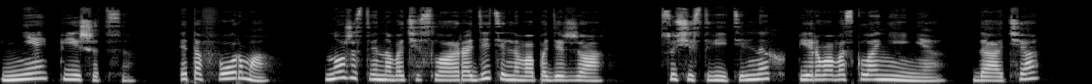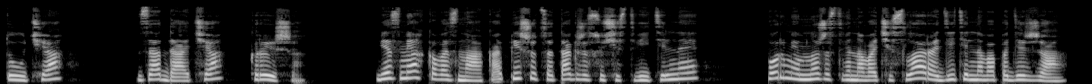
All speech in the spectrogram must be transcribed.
не пишется. Это форма множественного числа родительного падежа существительных первого склонения дача, туча, задача, крыша. Без мягкого знака пишутся также существительные – форме множественного числа родительного падежа.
